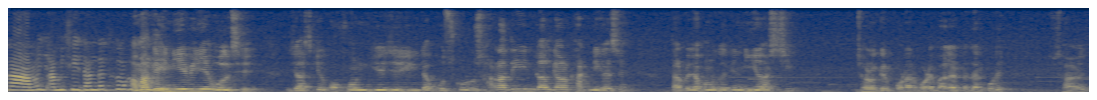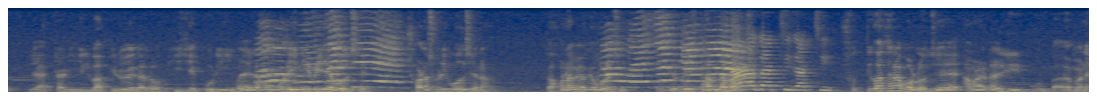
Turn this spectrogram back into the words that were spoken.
না আমি আমি সেই ধান্দাটা তোমাকে আমাকে নিয়ে বিনিয়ে বলছে যে আজকে কখন গিয়ে যে রিলটা পোস্ট করব সারাদিন কালকে আমার খাটনি গেছে। তারপরে যখন ওদেরকে নিয়ে আসছি ঝড়কের পড়ার পরে বাজার টাজার করে একটা রিল বাকি রয়ে গেল কি যে করি? মানে এরকম করে নিয়ে বিনিয়ে বলছে সরাসরি বলছে না। তখন আমি ওকে বলেছি বেশ ধান্দাবাজ যাচ্ছি যাচ্ছি। সত্যি কথাটা বলো যে আমার একটা রিল মানে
